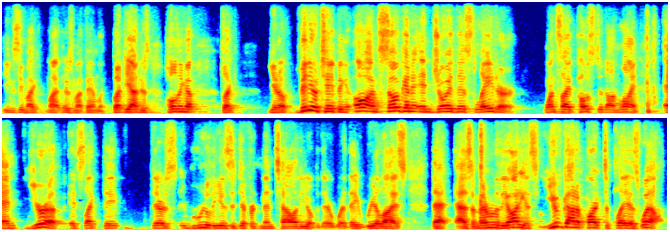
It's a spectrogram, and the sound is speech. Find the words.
you can see my my there's my family. But yeah, just holding up like you know videotaping it. Oh, I'm so gonna enjoy this later once I post it online. And Europe, it's like they there's it really is a different mentality over there where they realize that as a member of the audience, you've got a part to play as well.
